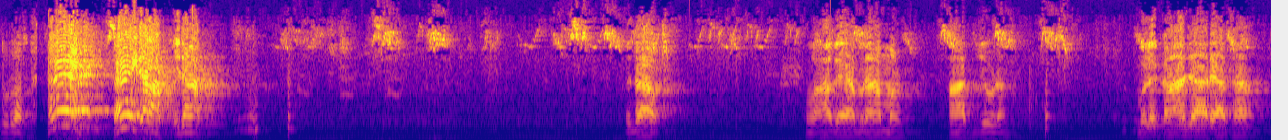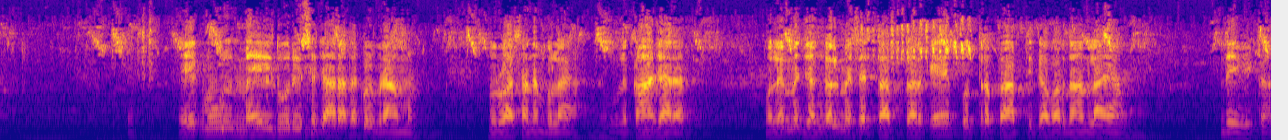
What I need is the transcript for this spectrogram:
दुर्वास। इधर इधर इधर वहाँ गया ब्राह्मण, हाथ जोड़ा। बोले, कहा जा रहा था? एक मूल मेल दूरी से जा रहा था कोई ब्राह्मण। दुर्वासा ने बुलाया। बोले, कहाँ जा रहा था बोले, मैं जंगल में से तप करके पुत्र प्राप्ति का वरदान लाया हूँ, देवी का।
